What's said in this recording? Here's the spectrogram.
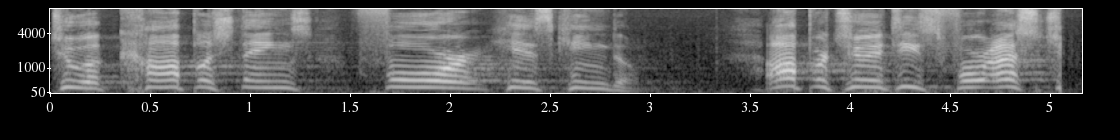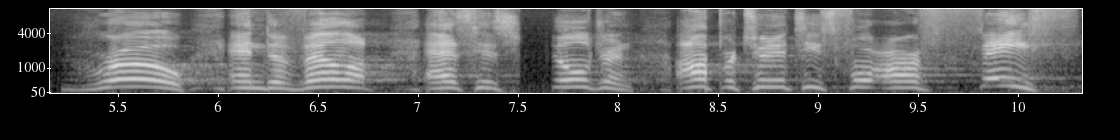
to accomplish things for His kingdom, opportunities for us to grow and develop as His children, opportunities for our faith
